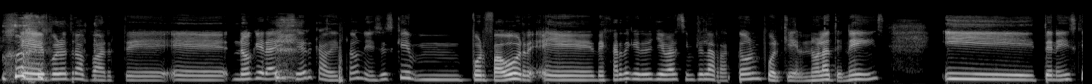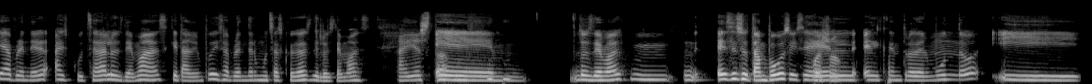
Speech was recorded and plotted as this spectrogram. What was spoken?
Eh, por otra parte, eh, no queráis ser cabezones. Es que, mm, por favor, dejar de querer llevar siempre la razón porque no la tenéis. Y tenéis que aprender a escuchar a los demás, que también podéis aprender muchas cosas de los demás. Ahí está. Eh, los demás, mm, es eso, tampoco sois Pues no. el, el centro del mundo y,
